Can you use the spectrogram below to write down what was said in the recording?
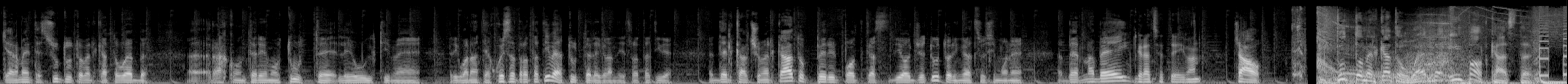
Chiaramente su tutto mercato web eh, racconteremo tutte le ultime riguardanti a questa trattativa e a tutte le grandi trattative del calciomercato. Per il podcast di oggi è tutto. Ringrazio Simone Bernabei. Grazie a te Ivan. Ciao tutto mercato web in podcast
